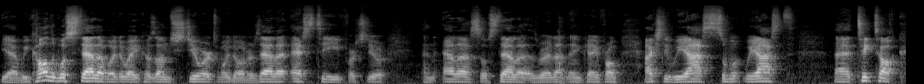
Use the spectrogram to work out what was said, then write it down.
yeah, we call the bus Stella, by the way, because I'm Stuart my daughter's Ella, ST for Stuart, and Ella, so Stella is where that name came from. Actually, we asked someone, we asked uh, TikTok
